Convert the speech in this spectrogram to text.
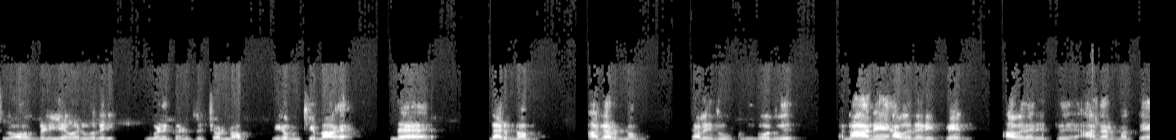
சுலோகங்களிலே வருவதை உங்களுக்கு எடுத்து சொன்னோம். மிக முக்கியமாக இந்த தர்மம் அதர்மம் தலை தூக்கும் போது நானே அவதரிப்பேன் அவதரித்து அதர்மத்தை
